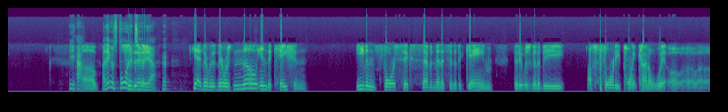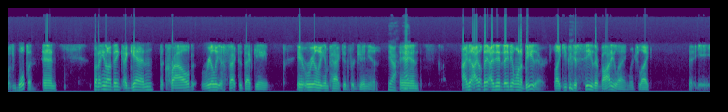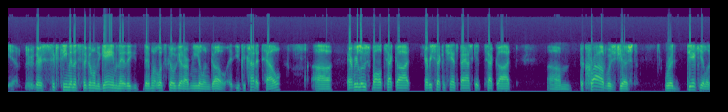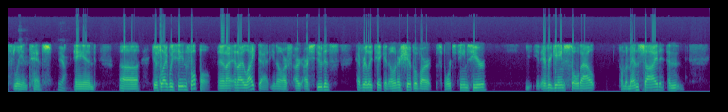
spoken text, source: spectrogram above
Yeah, uh, I think it was four to two. yeah, yeah. There was there was no indication, even four, six, seven minutes into the game, that it was going to be a forty point kind of whi- uh, whooping. And but you know, I think again, the crowd really affected that game. It really impacted Virginia. Yeah, and I, I don't. They, I did, they didn't want to be there. Like you could just see their body language. Like there's 16 minutes to go in the game, and they they, they went, let's go get our meal and go. You could kind of tell. Uh, every loose ball Tech got, every second chance basket Tech got. Um, the crowd was just ridiculously intense. Yeah, and uh, just like we see in football, and I and I like that. You know, our, our our students have really taken ownership of our sports teams here. Every game sold out on the men's side, and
